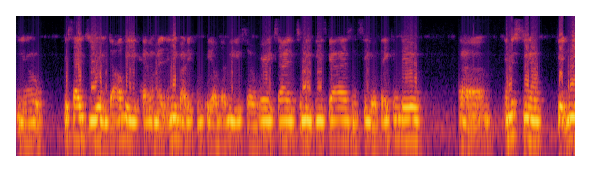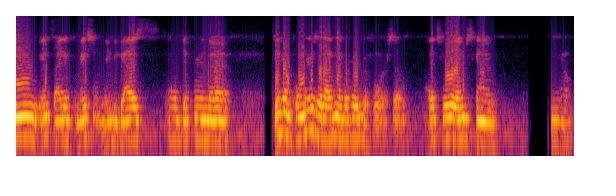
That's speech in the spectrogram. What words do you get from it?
you know, besides you and Dalby, haven't met anybody from PLW. So very excited to meet these guys and see what they can do, um, and just you know get new inside information. Maybe guys have different uh, different pointers that I've never heard before. So it's really I'm just kind of you know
